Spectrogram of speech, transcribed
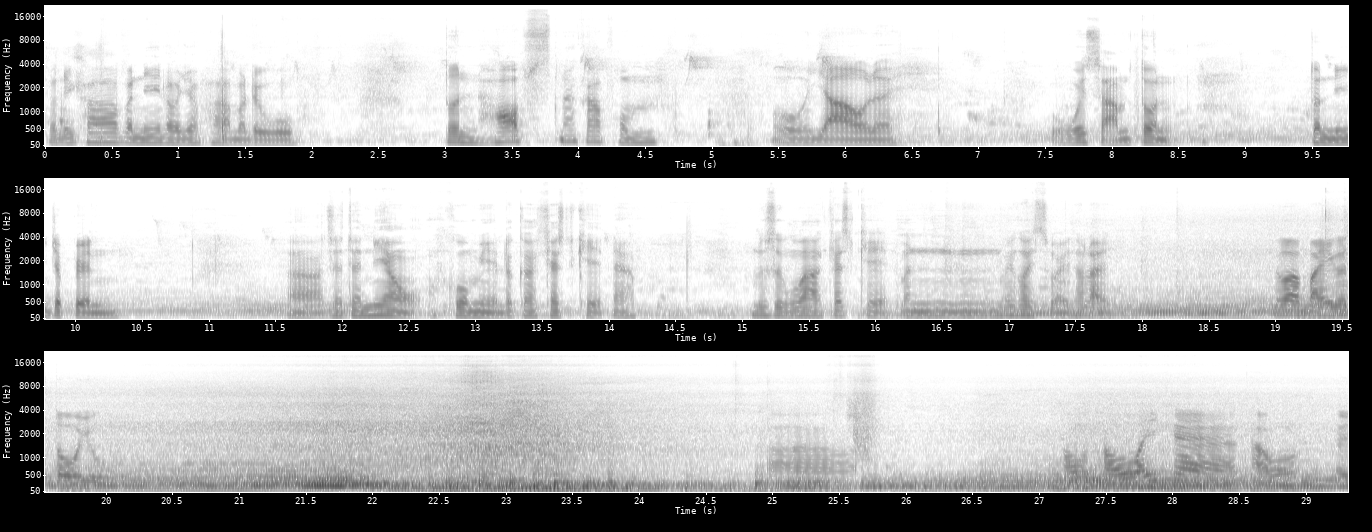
สวัสดีครับวันนี้เราจะพามาดูต้นฮอปส์นะครับผม โอ้ยาวเลยปลูกไว้สามต้น ต้นนี้จะเป็นอ่าเซนเทเนียลโคเมดแล้วก็แคสเคดนะครับ รู้สึกว่าแคสเคดมันไม่ค่อยสวยเท่าไหร่เพราะว่าใบก็โตอยู่ เอาเถาไว้แค่เถาไอ้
